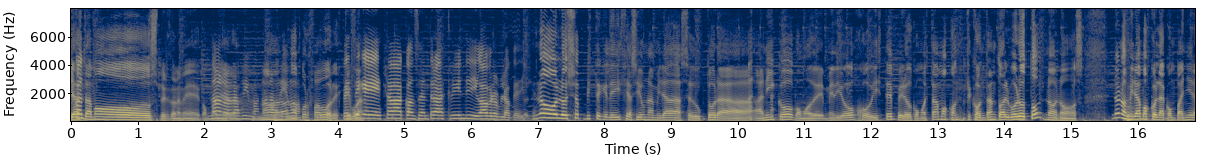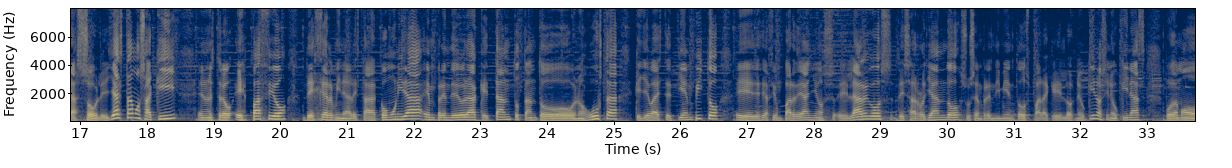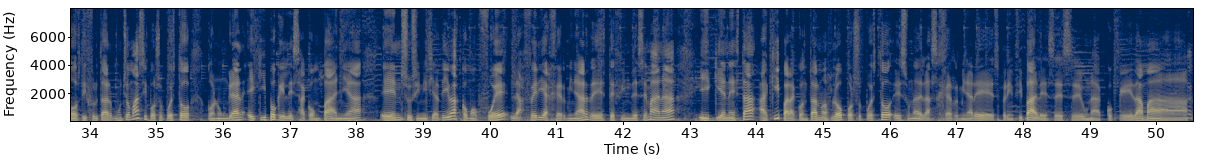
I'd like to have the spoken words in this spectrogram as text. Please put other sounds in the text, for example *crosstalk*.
Ya Con- estamos. Perdóname, No, compañera. no nos vimos, no, No, nos no, vimos. no, por favor. Es que, Pensé bueno. que estaba concentrada escribiendo y digo, abro el bloque. Dije. No, lo, yo viste que le hice así una mirada seductora a Nico, *laughs* como de medio ojo, viste, pero como estamos con, con tanto alboroto, no nos, no nos miramos con la compañera Sole. Ya estamos aquí en nuestro espacio de Germinar, esta comunidad emprendedora que tanto, tanto nos gusta, que lleva este tiempito eh, desde hace un par de años eh, largos desarrollando sus emprendimientos para que los neuquinos y neuquinas podamos disfrutar mucho más y por supuesto con un gran equipo que les acompaña en sus iniciativas como fue la Feria Germinar de este fin de semana y quien está aquí para contárnoslo por supuesto es una de las germinares principales, es eh, una coquedama...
